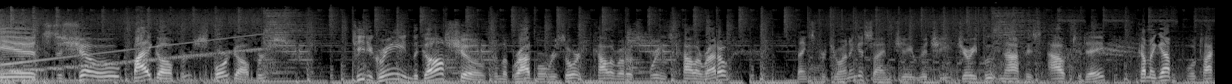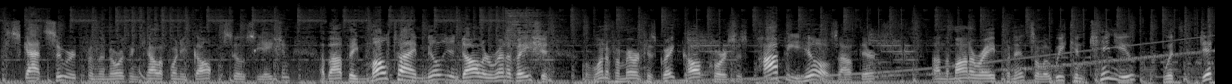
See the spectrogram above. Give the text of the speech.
It's the show by golfers, for golfers. To Green, the golf show from the Broadmoor Resort, Colorado Springs, Colorado. Thanks for joining us. I'm Jay Ritchie. Jerry Butenhoff is out today. Coming up, we'll talk to Scott Seward from the Northern California Golf Association about the multi-million dollar renovation of one of America's great golf courses, Poppy Hills, out there on the Monterey Peninsula. We continue with Dick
